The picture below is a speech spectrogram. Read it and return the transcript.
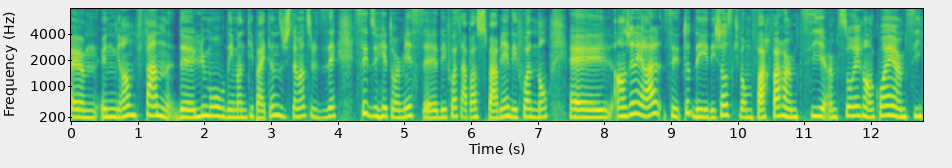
euh, une grande fan de l'humour des Monty Python. Justement, tu le disais, c'est du hit or miss. Euh, des fois, ça passe super bien, des fois, non. En général, c'est toutes des, choses qui vont me faire faire un petit, un petit sourire en coin, un petit...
